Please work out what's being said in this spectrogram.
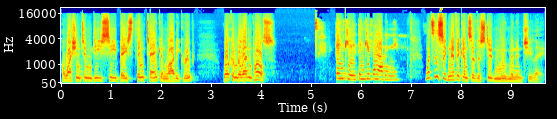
a Washington, D.C. based think tank and lobby group. Welcome to Latin Pulse. Thank you. Thank you for having me. What's the significance of the student movement in Chile?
